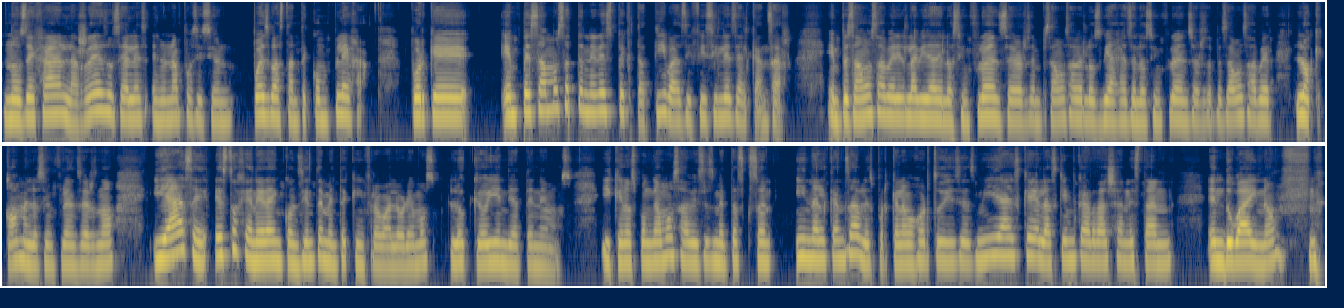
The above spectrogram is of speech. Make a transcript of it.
nos dejan las redes sociales en una posición, pues, bastante compleja, porque empezamos a tener expectativas difíciles de alcanzar. Empezamos a ver la vida de los influencers, empezamos a ver los viajes de los influencers, empezamos a ver lo que comen los influencers, ¿no? Y hace esto genera inconscientemente que infravaloremos lo que hoy en día tenemos y que nos pongamos a veces metas que son inalcanzables, porque a lo mejor tú dices: "Mira, es que las Kim Kardashian están en Dubái", ¿no?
